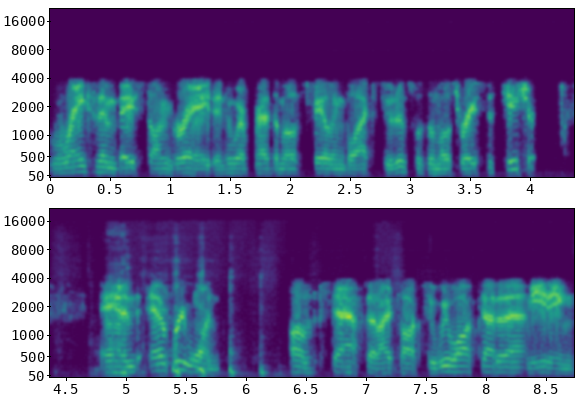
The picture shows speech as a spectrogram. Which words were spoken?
rank them based on grade, and whoever had the most failing black students was the most racist teacher. And everyone of the staff that I talked to, we walked out of that meeting.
